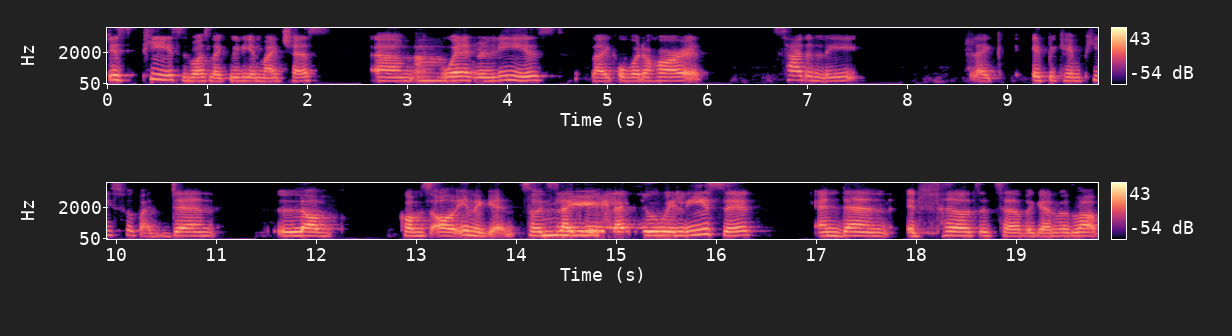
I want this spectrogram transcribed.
this piece it was like really in my chest um Um. when it released like over the heart suddenly like it became peaceful but then love comes all in again so it's like really like you release it and then it fills itself again with love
